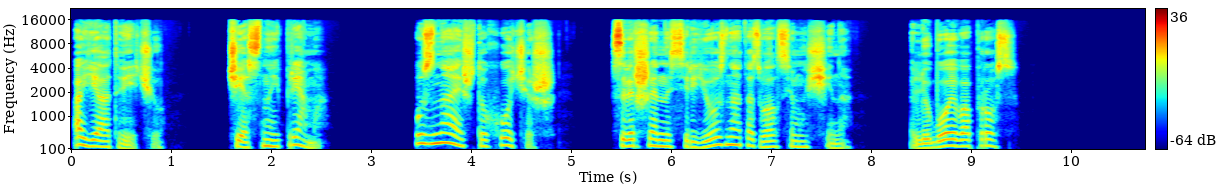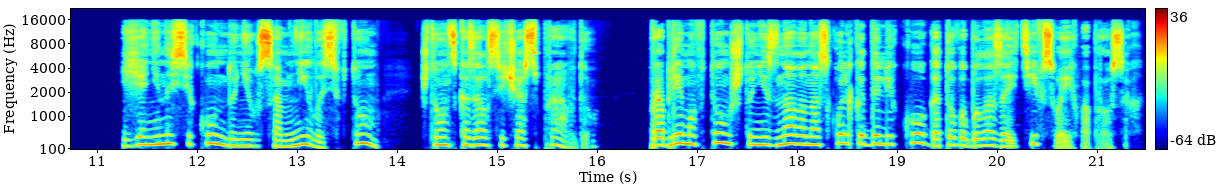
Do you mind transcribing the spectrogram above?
а я отвечу. Честно и прямо. Узнай, что хочешь. Совершенно серьезно отозвался мужчина. Любой вопрос. я ни на секунду не усомнилась в том, что он сказал сейчас правду. Проблема в том, что не знала, насколько далеко готова была зайти в своих вопросах.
